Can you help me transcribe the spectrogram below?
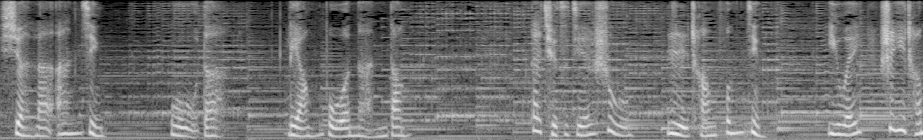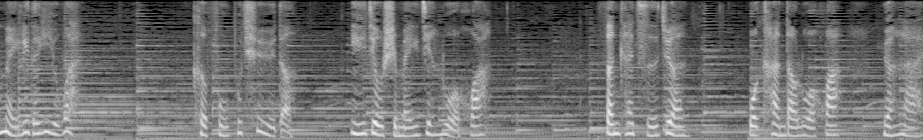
绚烂安静，舞的凉薄难当。待曲子结束，日长风静，以为是一场美丽的意外。可拂不去的，依旧是眉间落花。翻开词卷，我看到落花，原来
